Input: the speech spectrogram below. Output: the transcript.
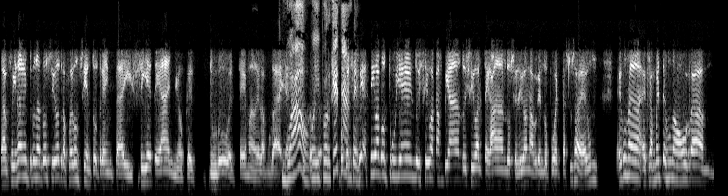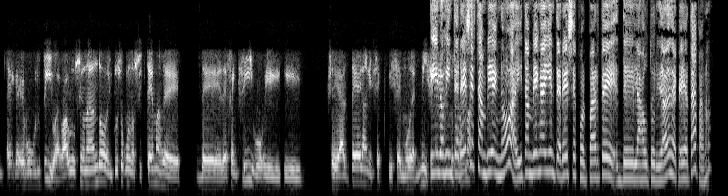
al final entre una cosa y otra fueron 137 años que duró el tema de la muralla. Wow, ¿y por qué tanto? Porque se, iba construyendo y se iba cambiando y se iba alterando, se le iban abriendo puertas, tú sabes, es, un, es una, realmente es una obra eh, evolutiva, va evolucionando incluso con los sistemas de, de defensivos y, y se alteran y se, y se modernizan. Y los intereses también, ¿no? Ahí también hay intereses por parte de las autoridades de aquella etapa, ¿no?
